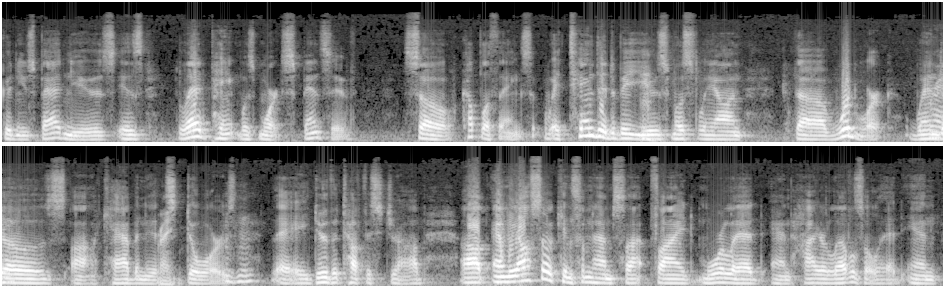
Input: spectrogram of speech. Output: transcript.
good news, bad news, is lead paint was more expensive. So, a couple of things. It tended to be used mostly on the woodwork, windows, uh, cabinets, Right. doors. They do the toughest job. Uh, and we also can sometimes find more lead and higher levels of lead in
